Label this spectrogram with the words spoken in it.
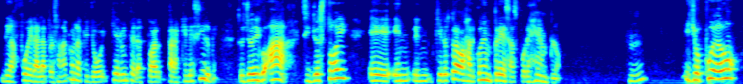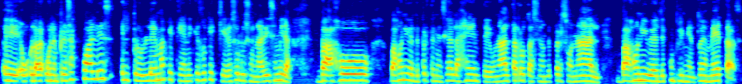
de afuera, la persona con la que yo quiero interactuar, ¿para qué le sirve? Entonces yo digo, ah, si yo estoy, eh, en, quiero trabajar con empresas, por ejemplo, y yo puedo, eh, o, la, empresa, cuál es el problema que tiene, qué es lo que quiere solucionar. Y dice, mira, bajo, bajo nivel de pertenencia de la gente, una alta rotación de personal, bajo nivel de cumplimiento de metas.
